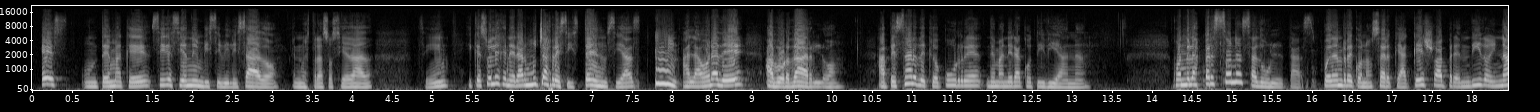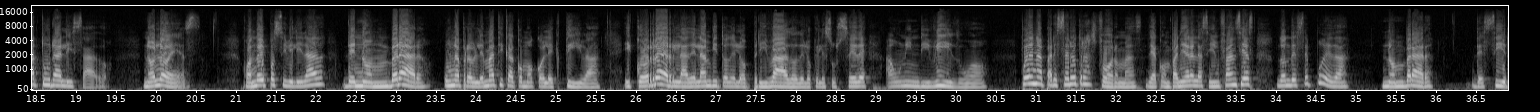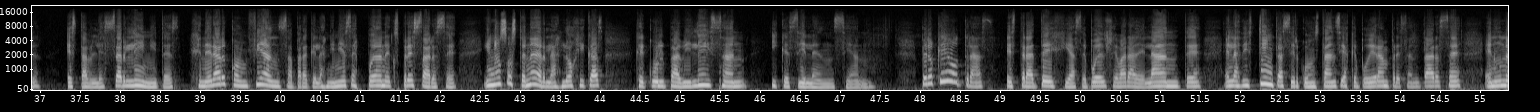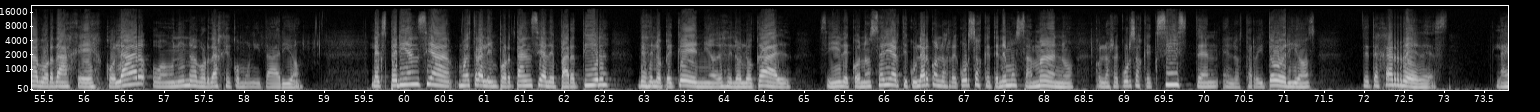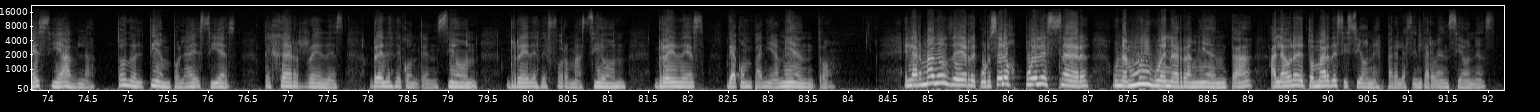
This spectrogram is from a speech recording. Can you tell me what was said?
es un tema que sigue siendo invisibilizado en nuestra sociedad. ¿Sí? y que suele generar muchas resistencias a la hora de abordarlo a pesar de que ocurre de manera cotidiana. Cuando las personas adultas pueden reconocer que aquello aprendido y naturalizado no lo es, cuando hay posibilidad de nombrar una problemática como colectiva y correrla del ámbito de lo privado, de lo que le sucede a un individuo, pueden aparecer otras formas de acompañar a las infancias donde se pueda nombrar, decir, establecer límites, generar confianza para que las niñeces puedan expresarse y no sostener las lógicas que culpabilizan y que silencian. Pero ¿qué otras estrategias se pueden llevar adelante en las distintas circunstancias que pudieran presentarse en un abordaje escolar o en un abordaje comunitario? La experiencia muestra la importancia de partir desde lo pequeño, desde lo local, de conocer y articular con los recursos que tenemos a mano, con los recursos que existen en los territorios, de tejer redes. La ESI habla todo el tiempo, la ESI es tejer redes, redes de contención, redes de formación, redes de acompañamiento. El armado de recurseros puede ser una muy buena herramienta a la hora de tomar decisiones para las intervenciones.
